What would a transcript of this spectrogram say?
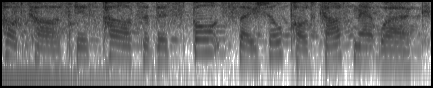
podcast is part of the Sports Social Podcast Network.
